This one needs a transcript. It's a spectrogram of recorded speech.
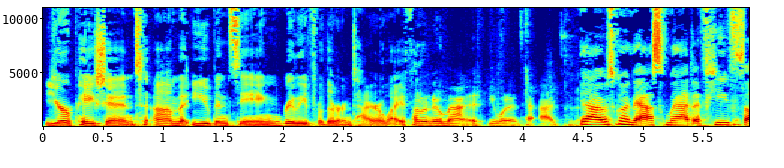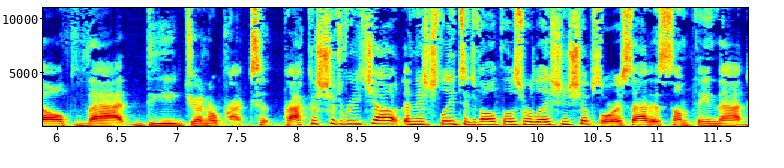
your patient um, that you've been seeing really for their entire life. I don't know, Matt, if you wanted to add to that. Yeah, I was going to ask Matt if he felt that the general practice, practice should reach out initially to develop those relationships, or is that is something that,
